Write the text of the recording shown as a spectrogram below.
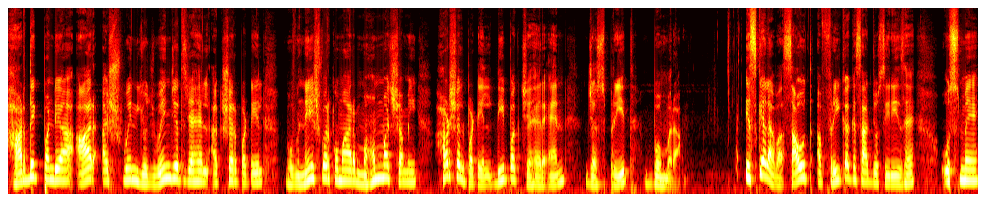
Hardik Pandya, R Ashwin, Yuzvendra Chahal, Axar Patel, Bhuvneshwar Kumar, Mohammed Shami, Harshal Patel, Deepak Chahar, and Jasprit Bumrah. इसके अलावा साउथ अफ्रीका के साथ जो सीरीज़ है, उसमें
